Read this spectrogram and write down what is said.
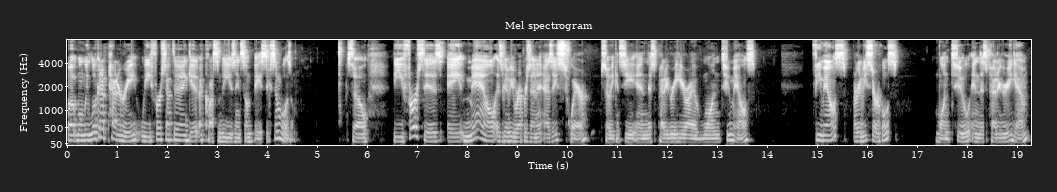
But when we look at a pedigree, we first have to get accustomed to using some basic symbolism. So the first is a male is going to be represented as a square. So you can see in this pedigree here, I have one, two males. Females are going to be circles, one, two in this pedigree again.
